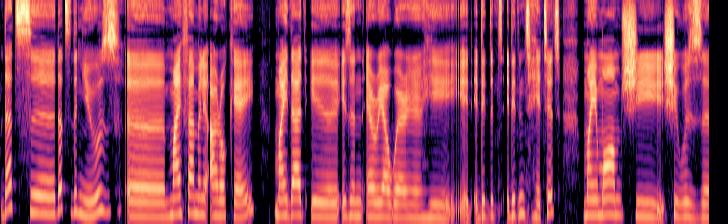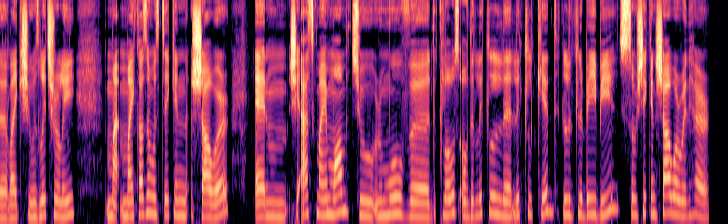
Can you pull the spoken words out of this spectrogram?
that's uh, that's the news. Uh, my family are okay. My dad i- is an area where he it, it didn't it didn't hit it. My mom she she was uh, like she was literally my, my cousin was taking a shower and she asked my mom to remove uh, the clothes of the little uh, little kid little baby so she can shower with her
